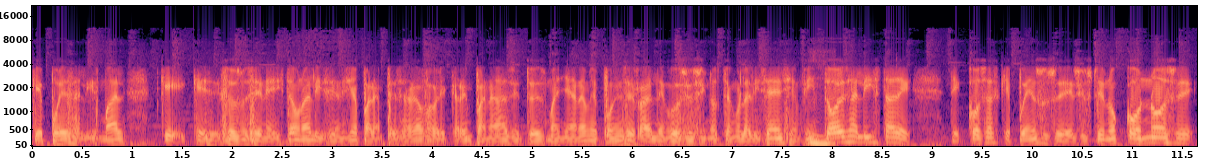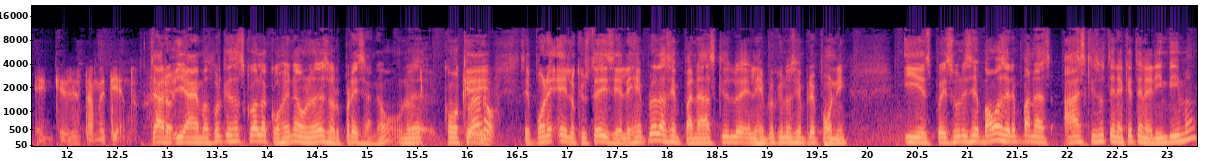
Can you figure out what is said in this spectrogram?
qué puede salir mal, que, que eso se necesita una licencia para empezar a fabricar empanadas. Entonces mañana me pueden cerrar el negocio si no tengo la licencia. En fin, toda esa lista de, de cosas que pueden suceder si usted no conoce en qué se está metiendo. Claro, y además porque esas cosas la cogen a uno de sorpresa, ¿no? Uno como que Claro. se pone, eh, lo que usted dice, el ejemplo de las empanadas, que es lo- el ejemplo que uno siempre pone, y después uno dice, vamos a hacer empanadas. Ah, es que eso tenía que tener INVIMA.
